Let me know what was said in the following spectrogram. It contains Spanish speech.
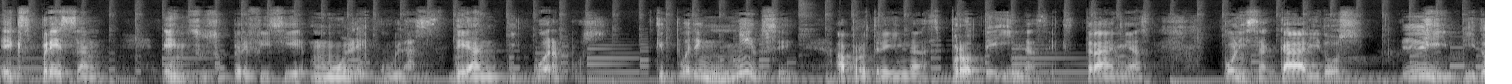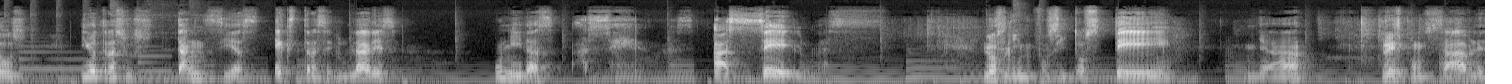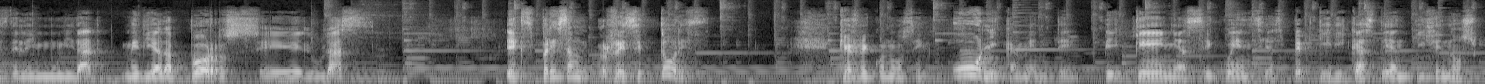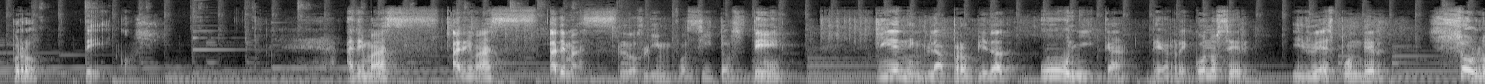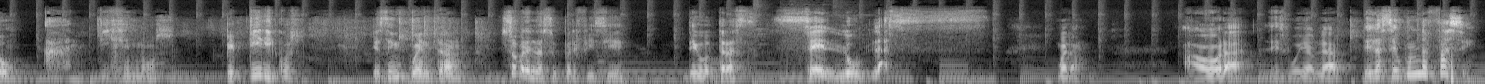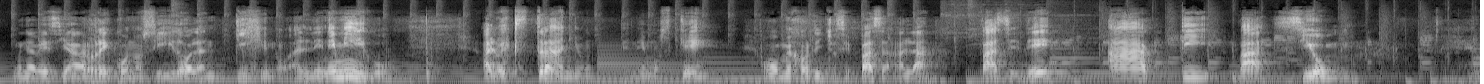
expresan en su superficie moléculas de anticuerpos que pueden unirse a proteínas, proteínas extrañas, polisacáridos, lípidos y otras sustancias extracelulares unidas a células, a células. Los linfocitos T, ya, responsables de la inmunidad mediada por células, expresan receptores que reconocen únicamente pequeñas secuencias peptídicas de antígenos proteicos. Además, además, además, los linfocitos T tienen la propiedad única de reconocer y responder solo a antígenos peptídicos que se encuentran sobre la superficie de otras células. Bueno, ahora les voy a hablar de la segunda fase. Una vez ya reconocido al antígeno, al enemigo, a lo extraño, tenemos que, o mejor dicho, se pasa a la fase de activación.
